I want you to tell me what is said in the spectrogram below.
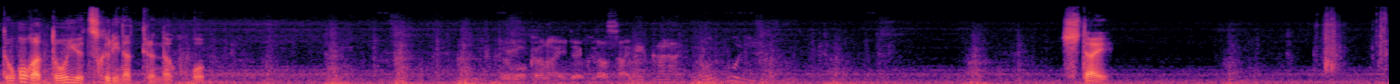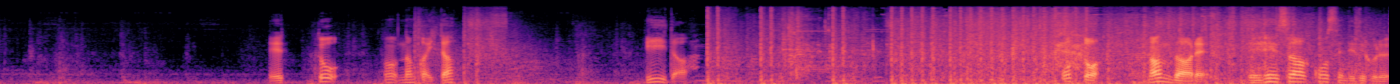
どこがどういう作りになってるんだここ動かないでくださいこれからどこに死体えっとあなんかいた？リーダー？おっとなんだあれ？レーザー光線出てくる。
